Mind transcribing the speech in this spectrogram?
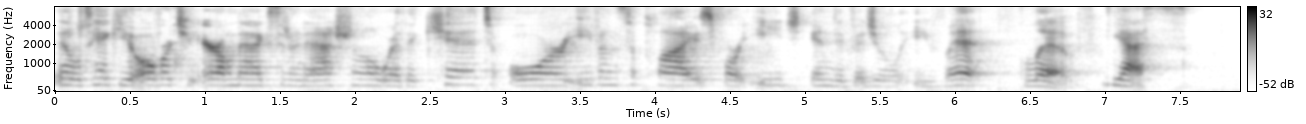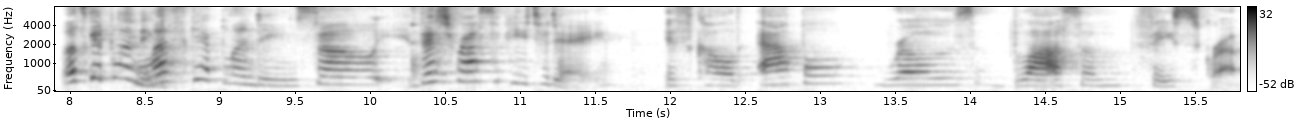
it'll take you over to Aromatics International where the kit or even supplies for each individual event live. Yes. Let's get blending. Let's get blending. So, this recipe today is called Apple Rose Blossom Face Scrub.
